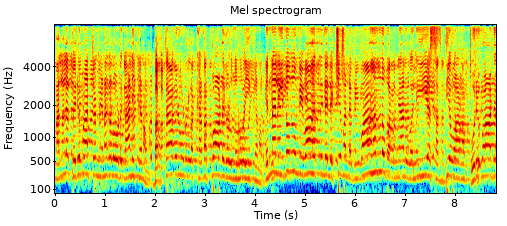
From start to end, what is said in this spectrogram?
നല്ല പെരുമാറ്റം ഇണകളോട് കാണിക്കണം. ഭർത്താവിനോടുള്ള കടപ്പാടുകൾ നിർവഹിക്കണം. എന്നാൽ ഇതൊന്നും വിവാഹത്തിന്റെ ലക്ഷ്യമല്ല. വിവാഹം എന്ന് പറഞ്ഞാൽ വലിയ സദ്യ വേണം. ഒരുപാട്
